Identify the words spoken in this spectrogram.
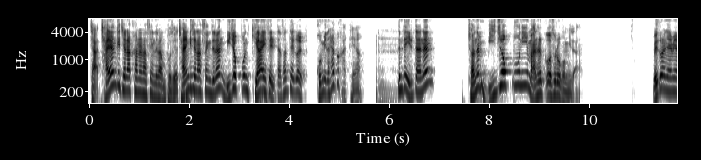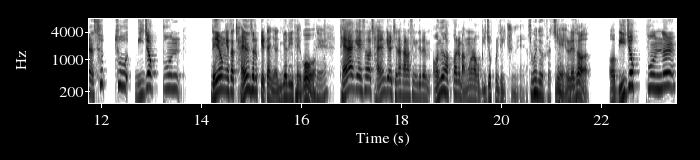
자, 자연계 진학하는 학생들 한번 보세요. 자연계 진학 학생들은 미적분 기하에서 일단 선택을 고민을 할 것 같아요. 음. 근데 일단은 저는 미적분이 많을 것으로 봅니다. 왜 그러냐면 수투 미적분 내용에서 자연스럽게 일단 연결이 되고 네. 대학에서 자연계열 진학하는 학생들은 어느 학과를 막론하고 미적분이 되게 중요해요. 기본적으로 그렇죠. 예, 그래서 어, 미적분을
